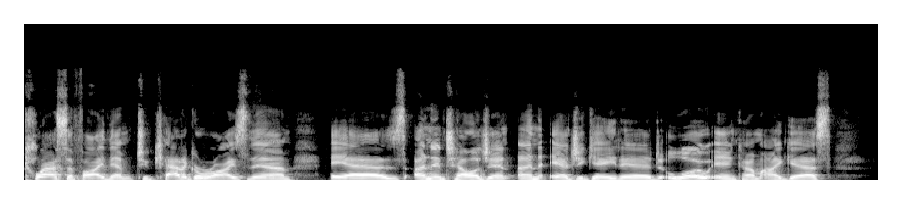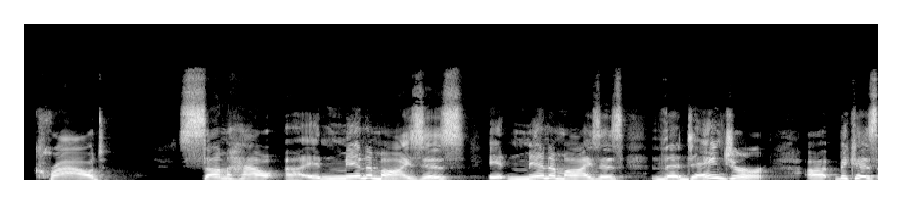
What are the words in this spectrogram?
classify them, to categorize them as unintelligent, uneducated, low income, I guess, crowd somehow uh, it minimizes it minimizes the danger uh, because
